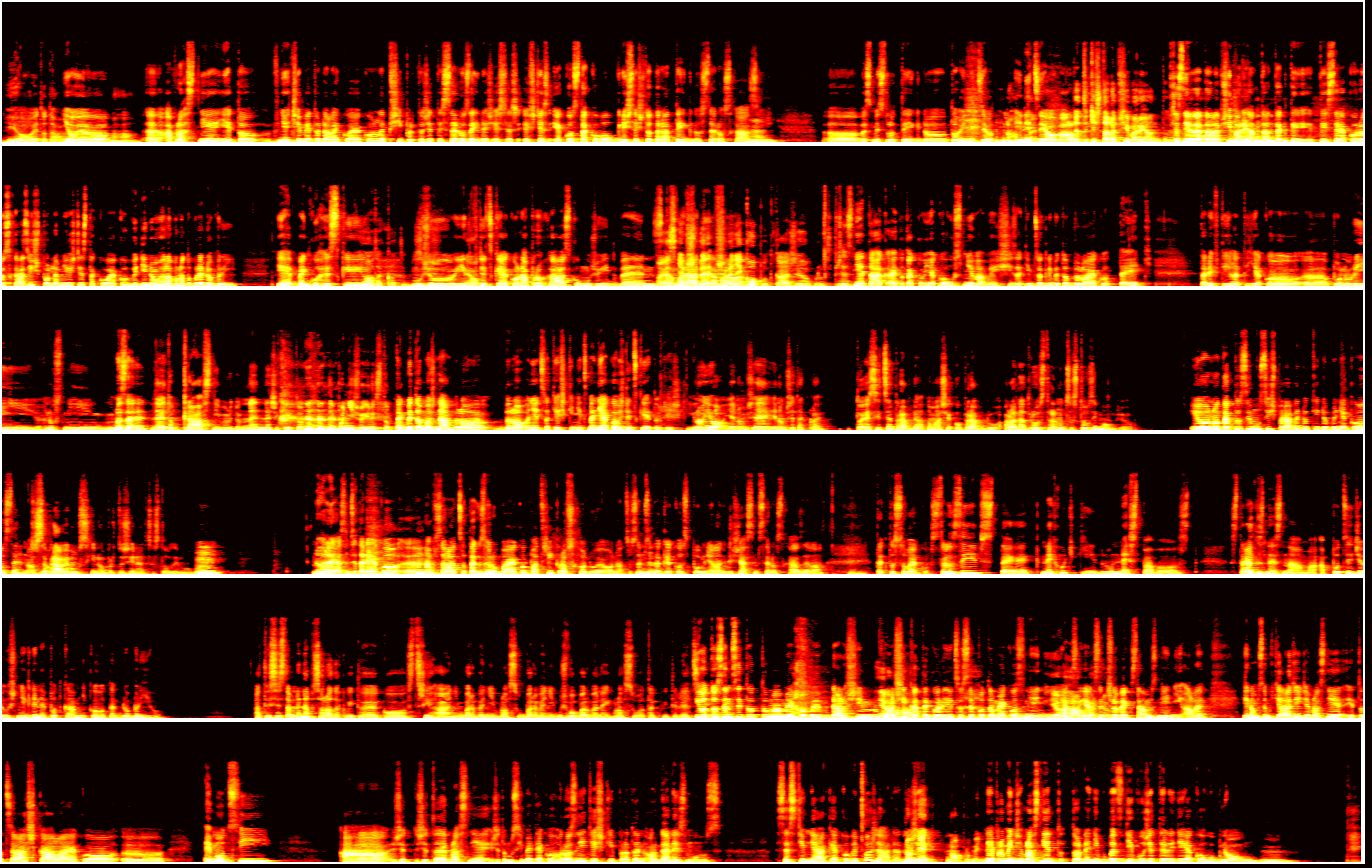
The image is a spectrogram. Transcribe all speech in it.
Jo, je to tak? Jo, jo, jo. Aha. Eh, a vlastně je to, v něčem je to daleko jako lepší, protože ty se rozejdeš ještě, ještě jako s takovou, když seš to teda ty, kdo se rozchází, hmm Uh, ve smyslu ty, kdo to inicio, no, inicioval. To je totiž ta lepší varianta. Přesně, jako, to je ta no. lepší varianta, tak ty, ty se jako rozcházíš podle mě ještě s takovou jako vidinou, hele, ono to bude dobrý. Je venku hezky, jo, takhle to můžu jít jo. vždycky jako na procházku, můžu jít ven no, s jasně. Všude, všude někoho potkáš, jo, prostě. Přesně tak a je to takový jako usměvavější, zatímco kdyby to bylo jako teď, tady v téhle jako uh, ponurý, hnusný mlze. Ne, je to krásný, Mildo, ne, neříkej to, ne, neponižuj listopad. tak by to možná bylo, bylo o něco těžký, nicméně jako vždycky je to těžký. Jo? No jo, jenomže, jenomže takhle. To je sice pravda, to máš jako pravdu, ale na druhou stranu, co s tou zimou, že jo? Jo, no tak to si musíš právě do té doby někoho sehnat. To se no. právě musí, no, protože jinak co s tou zimou. Mm. No hele, já jsem si tady jako e, napsala, co tak zhruba jako patří k rozchodu, jo, na co jsem mm-hmm. si mhm. tak jako vzpomněla, když já jsem se rozcházela. Mm-hmm. Tak to jsou jako slzy, vztek, nechuť k jídlu, nespavost, strach z neznáma a pocit, že už nikdy nepotkám nikoho tak dobrýho. A ty jsi tam nenapsala takový to jako stříhání, barvení vlasů, barvení už obarvených vlasů a takový ty věci? Jo, to jsem si to, to mám jakoby v, dalším, v jo, další aha. kategorii, co se potom jako změní, jo, jak, aha, jak se člověk sám změní, ale Jenom jsem chtěla říct, že vlastně je to celá škála jako uh, emocí a že, že to je vlastně, že to musí být jako hrozně těžký pro ten organismus se s tím nějak jako vypořádat. No, že, něk, no promiň. Ne, promiň, že vlastně to, to není vůbec divu, že ty lidi jako hubnou. Hmm.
